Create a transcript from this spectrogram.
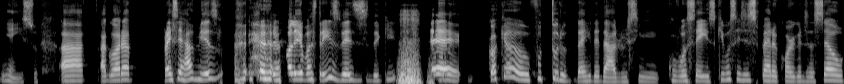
E é isso. Uh, agora, para encerrar mesmo, já falei umas três vezes isso daqui. É, qual que é o futuro da RDW, assim, com vocês? O que vocês esperam com a organização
